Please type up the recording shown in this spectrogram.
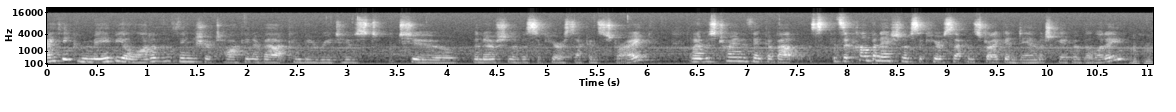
I think maybe a lot of the things you're talking about can be reduced to the notion of a secure second strike. And I was trying to think about it's a combination of secure second strike and damage capability. Mhm.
